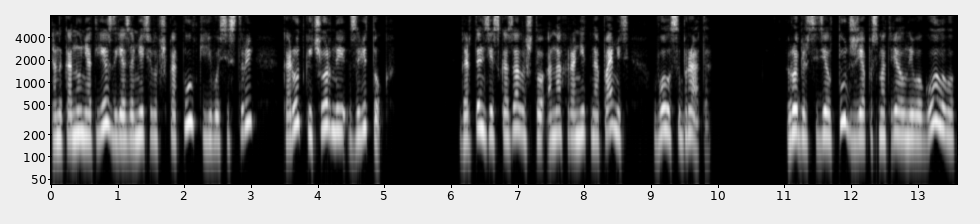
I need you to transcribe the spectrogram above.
а накануне отъезда я заметила в шкатулке его сестры короткий черный завиток — Гортензия сказала, что она хранит на память волосы брата. Роберт сидел тут же, я посмотрела на его голову,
